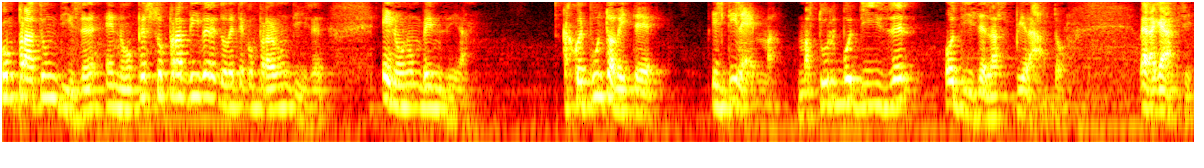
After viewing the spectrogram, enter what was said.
comprate un diesel e non per sopravvivere dovete comprare un diesel e non un benzina. A quel punto avete il dilemma, ma turbo diesel o diesel aspirato? Beh ragazzi,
